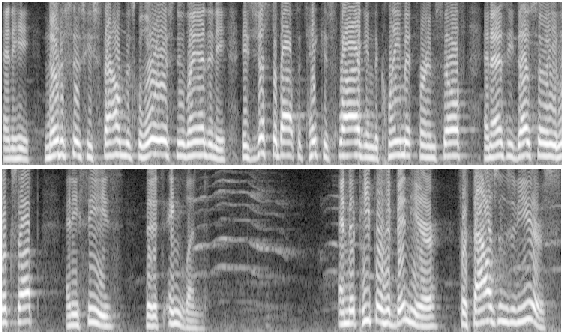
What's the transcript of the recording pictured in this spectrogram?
and he notices he's found this glorious new land, and he, he's just about to take his flag and to claim it for himself. And as he does so, he looks up and he sees that it's England. And that people have been here for thousands of years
